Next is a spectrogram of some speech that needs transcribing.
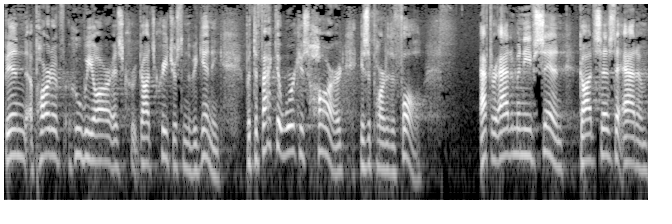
been a part of who we are as God's creatures from the beginning. But the fact that work is hard is a part of the fall. After Adam and Eve sinned, God says to Adam,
